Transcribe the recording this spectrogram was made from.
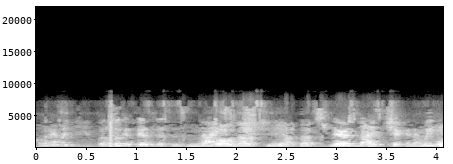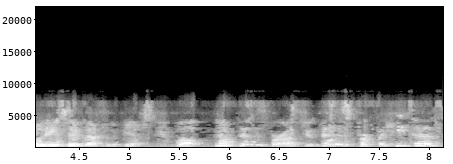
whatever, but look at this, this is nice. Oh, that's, yeah, that's. There's nice chicken, and we can Well, make you save that for the guests. Well, no, this is for us too. This is for fajitas.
